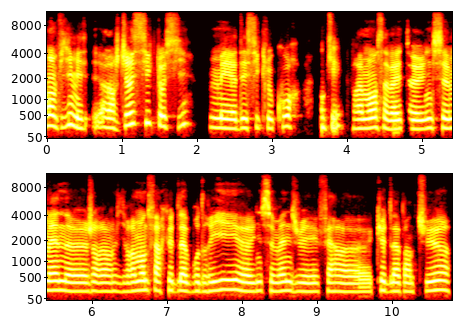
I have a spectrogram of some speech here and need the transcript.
envie, mais alors je dirais cycle aussi, mais des cycles courts. OK. Vraiment, ça va être, heu, une semaine, heu, j'aurais envie vraiment de faire que de la broderie, heu, une semaine, je vais faire, que de la peinture.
